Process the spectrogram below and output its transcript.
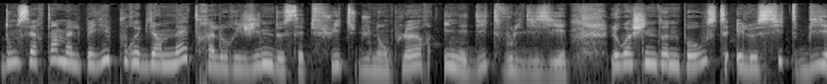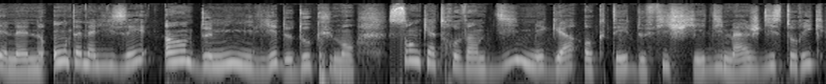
dont certains mal payés pourraient bien être à l'origine de cette fuite d'une ampleur inédite vous le disiez. Le Washington Post et le site BNN ont analysé un demi-millier de documents, 190 mégaoctets de fichiers, d'images, d'historiques,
